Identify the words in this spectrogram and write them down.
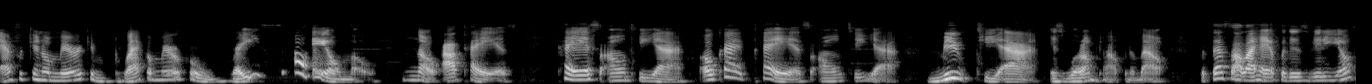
African American, Black American race? Oh, hell no. No, I pass. Pass on T.I. Okay, pass on T.I. Mute T.I. is what I'm talking about. But that's all I have for this video.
